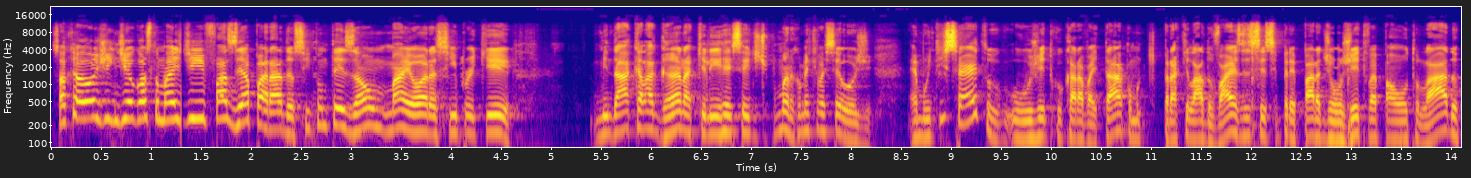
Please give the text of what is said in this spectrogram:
Só que hoje em dia eu gosto mais de fazer a parada, eu sinto um tesão maior, assim, porque me dá aquela gana, aquele receio de tipo, mano, como é que vai ser hoje? É muito incerto o jeito que o cara vai estar, como que- pra que lado vai. Às vezes você se prepara de um jeito vai pra um outro lado.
